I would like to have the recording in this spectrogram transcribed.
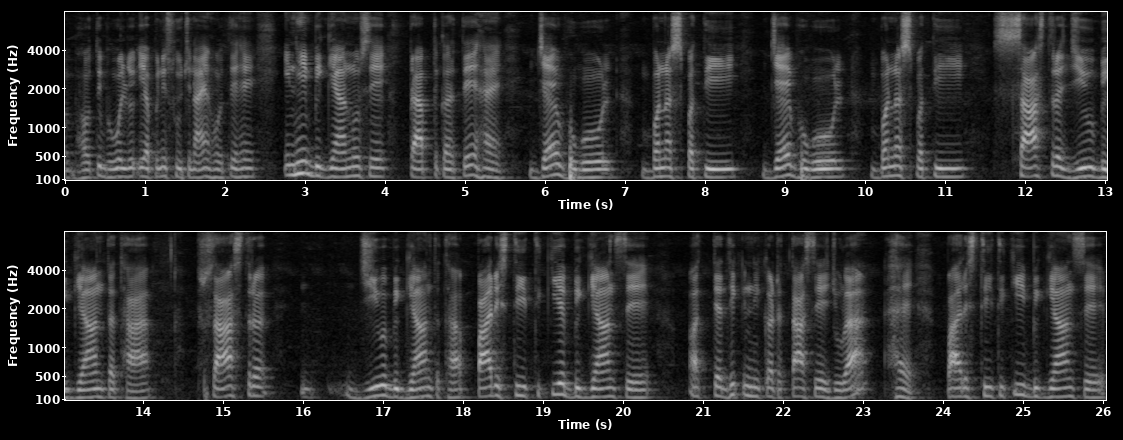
भौतिक भूगोल जो, ये अपनी सूचनाएँ होते हैं, इन्हीं विज्ञानों से प्राप्त करते हैं। जैव भूगोल, वनस्पति, जैव भूगोल, वनस्पति, शास्त्र जीव विज्ञान तथा शास्त्र जीव विज्ञान तथा पारिस्थितिकीय विज्ञान से अत्यधिक निकटता से जुड़ा है। पारिस्थितिकी विज्ञान से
